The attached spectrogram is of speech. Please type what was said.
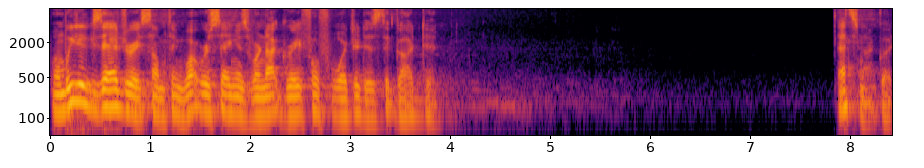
When we exaggerate something, what we're saying is we're not grateful for what it is that God did. That's not good.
